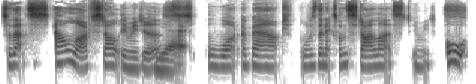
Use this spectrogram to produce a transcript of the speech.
So that's our lifestyle images. Yeah. What about, what was the next one? Stylized images. Oh,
